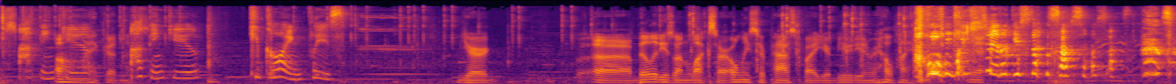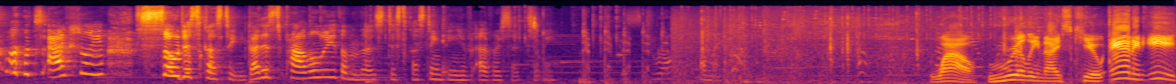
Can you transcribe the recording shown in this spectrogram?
Jeez. Ah, thank Oh you. my goodness. Ah, thank you. Keep going, please. Your uh, abilities on Lux are only surpassed by your beauty in real life. Oh my Yeah. shit! Okay, stop, stop, stop, stop. That's actually so disgusting. That is probably the most disgusting thing you've ever said to me. Tip, Wow, really nice Q. And an E.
